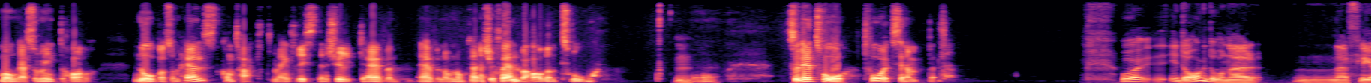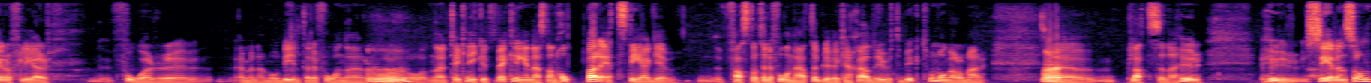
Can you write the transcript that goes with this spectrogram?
många som inte har någon som helst kontakt med en kristen kyrka även, även om de kanske själva har en tro. Mm. Så det är två, två exempel. Och idag då när, när fler och fler får eh, jag menar, mobiltelefoner mm. och, och, när teknikutvecklingen nästan hoppar ett steg. Fasta telefonnätet blir väl kanske aldrig utbyggt på många av de här eh, platserna. Hur, hur ser en sån...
